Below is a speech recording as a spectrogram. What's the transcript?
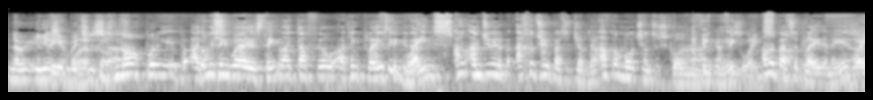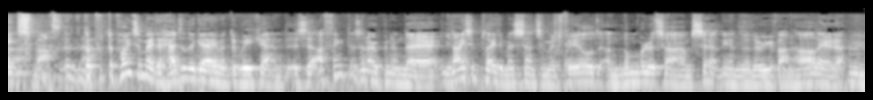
No, he isn't, which is- He's not, but, he, but I But don't think is players think like that, Phil. I think players I think think, Wayne's- that. I'm, I'm doing a, I could do a better job than I've got more chance of scoring than I think, I, I think think he is. Wayne's I'm a better smarter. player than he is. Wayne's smarter The, than the, that. the point I made ahead of the game at the weekend is that I think there's an opening there. United played him in centre midfield a number of times, certainly in the Louis van Gaal era, hmm.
